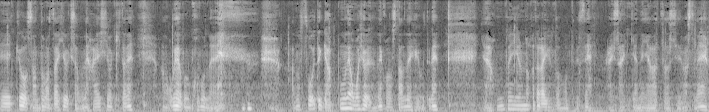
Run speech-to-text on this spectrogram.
えー、京さんと松田博樹さんのね、配信を聞いたね、あの、親分子分のね あの、そういったギャップもね、面白いですね。このスタンド FM ってね。いや、本当にいろんな方がいると思ってですね。はい、最近はね、やらさせていますね。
